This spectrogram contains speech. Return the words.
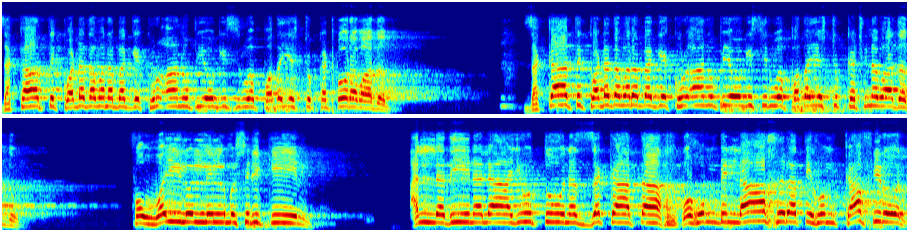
ಜಕಾತ್ ಕೊಡದವನ ಬಗ್ಗೆ ಕುರ್ಆನ್ ಉಪಯೋಗಿಸಿರುವ ಪದ ಎಷ್ಟು ಕಠೋರವಾದದ್ದು. ಜಕಾತ್ ಕೊಡದವರ ಬಗ್ಗೆ ಕುರ್ಆನ್ ಉಪಯೋಗಿಸಿರುವ ಪದ ಎಷ್ಟು ಕಠಿಣವಾದದ್ದು. ಮುಶ್ರಿಕೀನ್. ಅಲ್ಲದೀನ ಲಾ ಯೂತೂನ ಜಕಾತ, ವಹುಂ ಬಿಲ್ಲಾಖಿರತಿ ಹುಂ ಕಾಫಿರೂನ್.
